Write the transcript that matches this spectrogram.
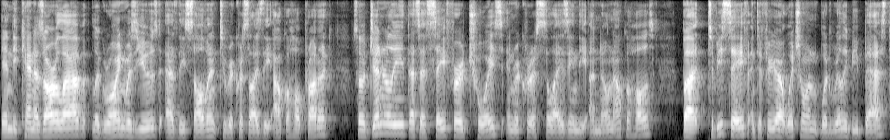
In the Cannizzaro lab, ligroin was used as the solvent to recrystallize the alcohol product, so generally that's a safer choice in recrystallizing the unknown alcohols. But to be safe and to figure out which one would really be best,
